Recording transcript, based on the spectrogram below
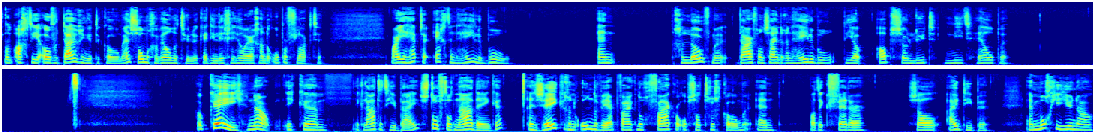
Om achter je overtuigingen te komen. Hè. Sommige wel natuurlijk, hè, die liggen heel erg aan de oppervlakte. Maar je hebt er echt een heleboel. En geloof me, daarvan zijn er een heleboel die jou absoluut niet helpen. Oké, nou, ik, uh, ik laat het hierbij. Stof tot nadenken. En zeker een onderwerp waar ik nog vaker op zal terugkomen en wat ik verder zal uitdiepen. En mocht je hier nou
